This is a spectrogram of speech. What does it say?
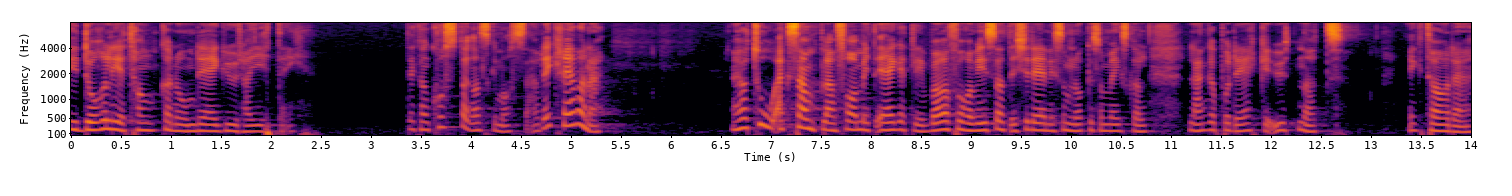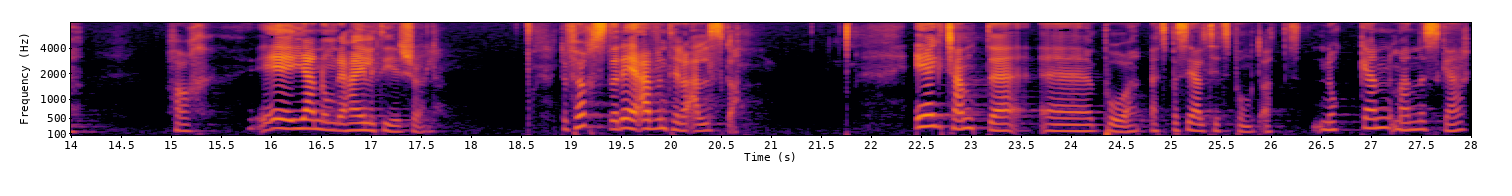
de dårlige tankene om det Gud har gitt deg. Det kan koste ganske masse, og det er krevende. Jeg har to eksempler fra mitt eget liv, bare for å vise at ikke det er liksom noe som jeg skal legge på deket uten at jeg tar det har, er gjennom det hele tida sjøl. Det første det er evnen til å elske. Jeg kjente eh, på et spesielt tidspunkt at noen mennesker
